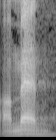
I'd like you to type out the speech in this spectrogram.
Amen.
